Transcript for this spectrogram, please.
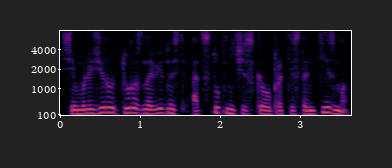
символизирует ту разновидность отступнического протестантизма,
